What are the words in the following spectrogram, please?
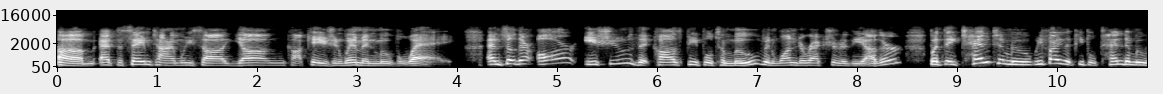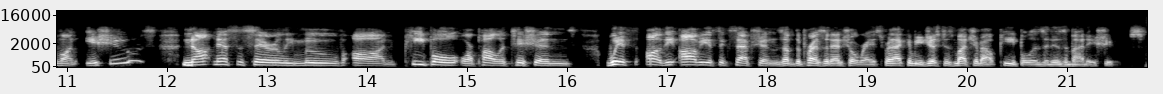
Um, at the same time, we saw young Caucasian women move away. And so there are issues that cause people to move in one direction or the other, but they tend to move. We find that people tend to move on issues, not necessarily move on people or politicians, with uh, the obvious exceptions of the presidential race, where that can be just as much about people as it is about issues.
